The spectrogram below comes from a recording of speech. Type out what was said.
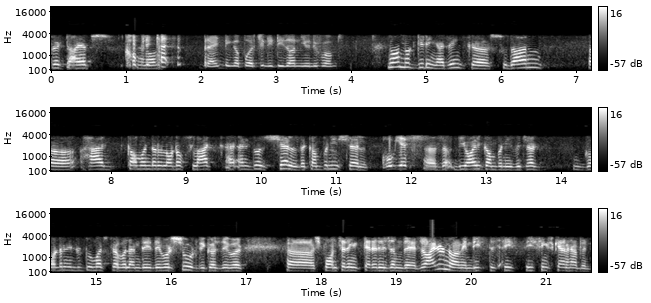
Corporate tie-ups. corporate branding opportunities on uniforms. No, I'm not kidding. I think uh, Sudan uh, had come under a lot of flack, and it was Shell, the company Shell, Oh yes, uh, the the oil company, which had gotten into too much trouble, and they they were sued because they were uh, sponsoring terrorism there. So I don't know. I mean, these these these, things can happen.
